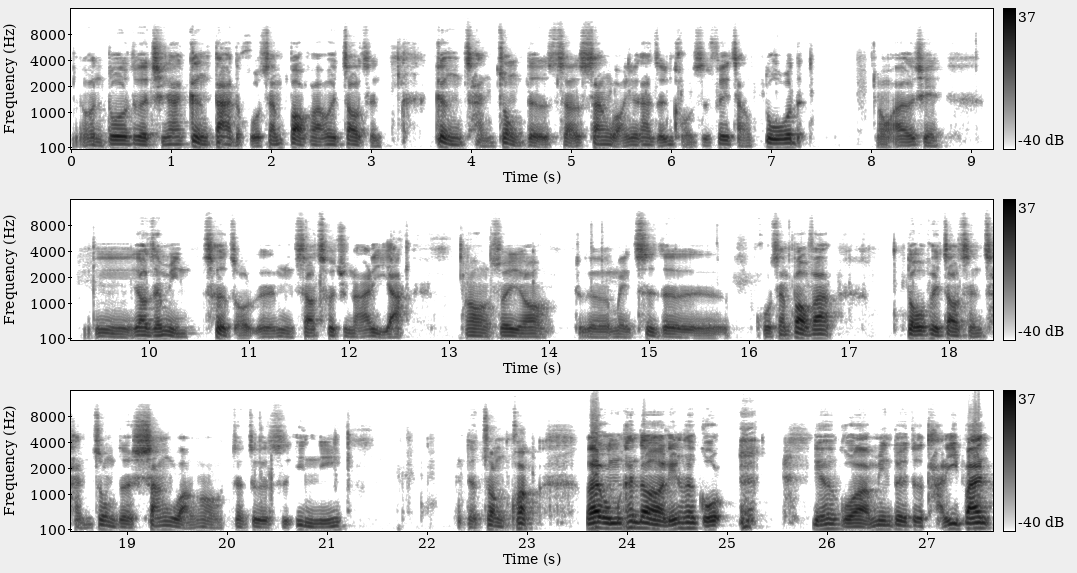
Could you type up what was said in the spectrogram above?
有很多这个其他更大的火山爆发会造成更惨重的伤伤亡，因为它人口是非常多的哦，而且你要人民撤走，人民是要撤去哪里呀？哦，所以哦，这个每次的火山爆发都会造成惨重的伤亡哦。这这个是印尼的状况。来，我们看到联合国，联合国啊，面对这个塔利班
